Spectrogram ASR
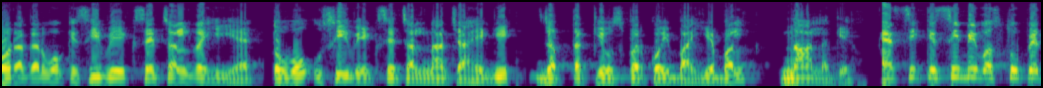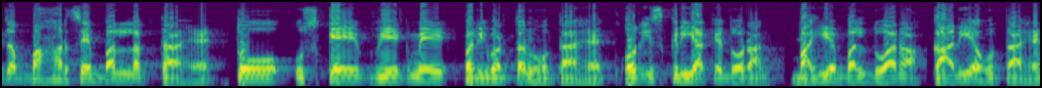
और अगर वो किसी वेग से चल रही है तो वो उसी वेग से चलना चाहेगी, जब तक कि उस पर कोई बाह्य बल ना लगे। ऐसी किसी भी वस्तु पे जब बाहर से बल लगता है तो उसके वेग में परिवर्तन होता है और इस क्रिया के दौरान बाह्य बल द्वारा कार्य होता है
